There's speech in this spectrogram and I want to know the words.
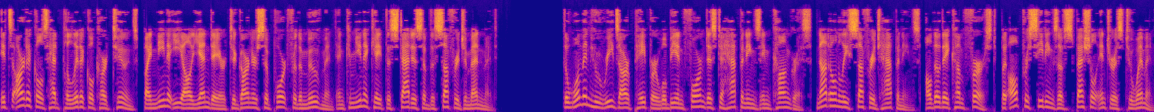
Its articles had political cartoons, by Nina E. Allender to garner support for the movement and communicate the status of the suffrage amendment. The woman who reads our paper will be informed as to happenings in Congress, not only suffrage happenings, although they come first, but all proceedings of special interest to women.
